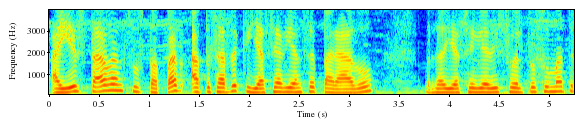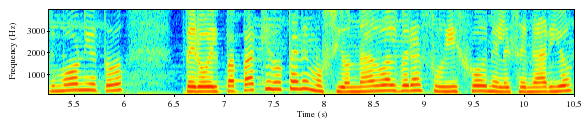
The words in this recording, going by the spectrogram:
ahí estaban sus papás, a pesar de que ya se habían separado, ¿verdad? Ya se había disuelto su matrimonio y todo. Pero el papá quedó tan emocionado al ver a su hijo en el escenario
